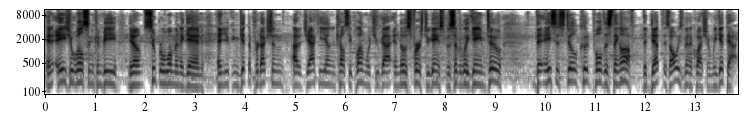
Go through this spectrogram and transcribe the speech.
and A'ja Wilson can be, you know, superwoman again and you can get the production out of Jackie Young and Kelsey Plum, which you got in those first two games, specifically game two, the Aces still could pull this thing off. The depth has always been a question. We get that.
